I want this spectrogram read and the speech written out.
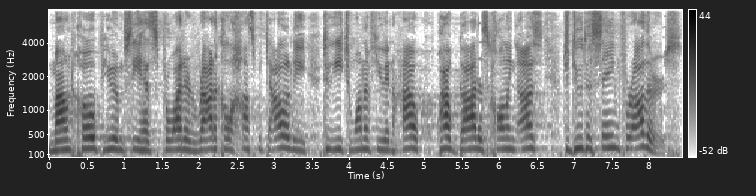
Mount Hope UMC has provided radical hospitality to each one of you and how, how God is calling us to do the same for others.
